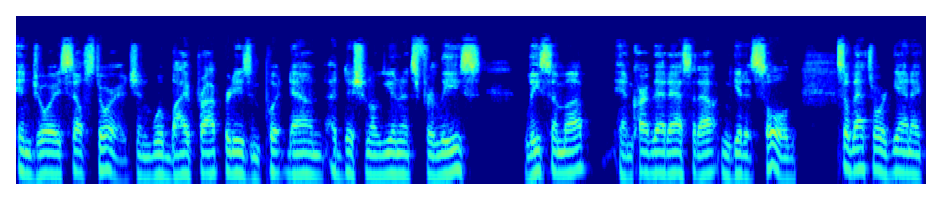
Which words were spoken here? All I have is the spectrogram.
enjoy self storage and we'll buy properties and put down additional units for lease, lease them up, and carve that asset out and get it sold. So that's organic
